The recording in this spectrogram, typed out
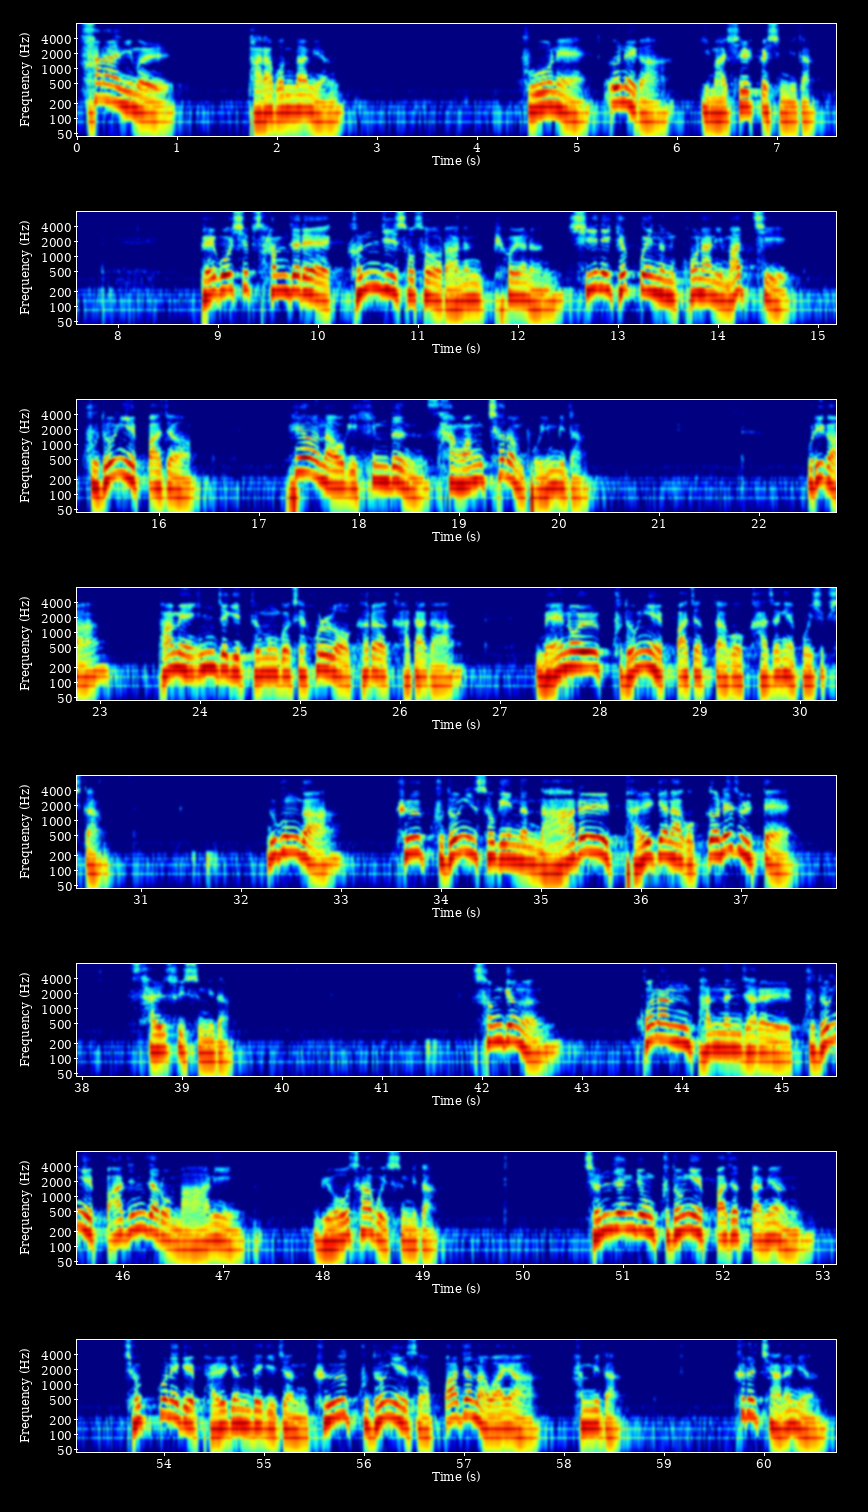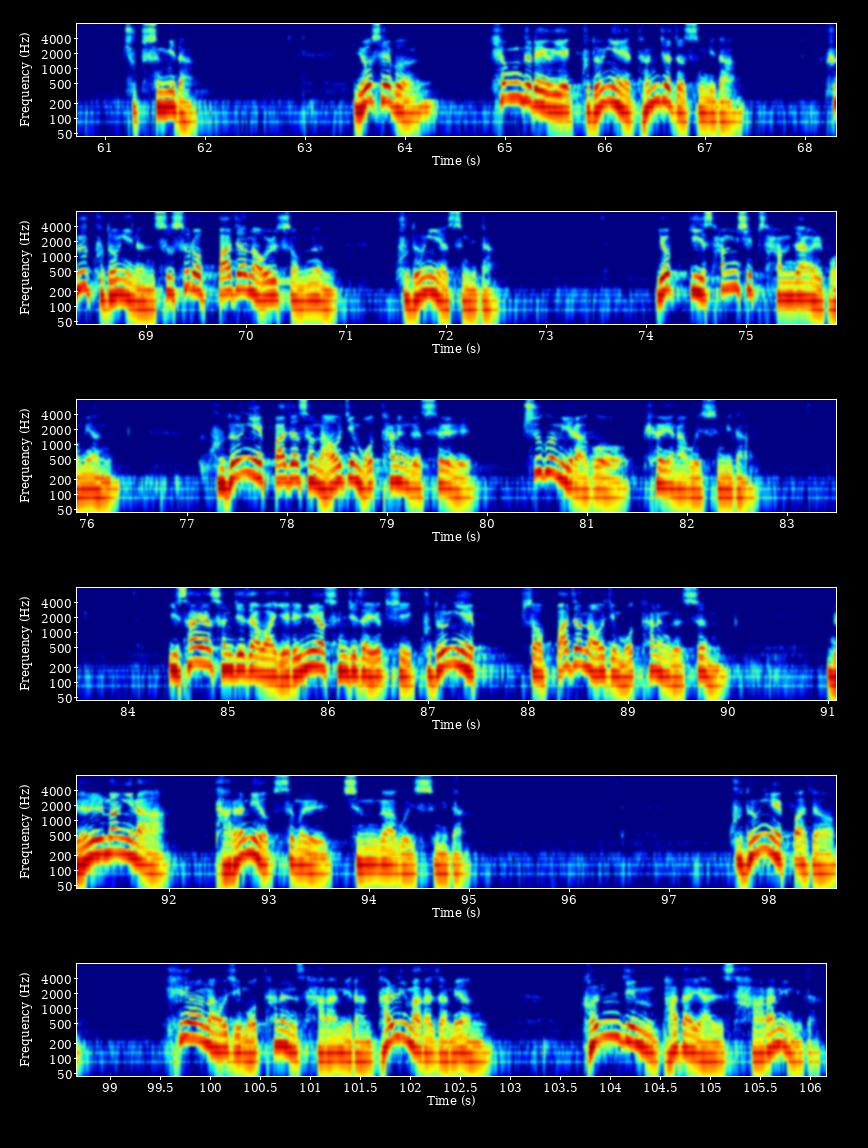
하나님을 바라본다면 구원의 은혜가 임하실 것입니다. 153절의 건지소서라는 표현은 시인이 겪고 있는 고난이 마치 구덩이에 빠져 헤어나오기 힘든 상황처럼 보입니다. 우리가 밤에 인적이 드문 곳에 홀로 걸어가다가 맨홀 구덩이에 빠졌다고 가정해 보십시다. 누군가 그 구덩이 속에 있는 나를 발견하고 꺼내줄 때 살 수 있습니다. 성경은 고난 받는 자를 구덩이에 빠진 자로 많이 묘사하고 있습니다. 전쟁 중 구덩이에 빠졌다면 적군에게 발견되기 전 그 구덩이에서 빠져나와야 합니다. 그렇지 않으면 죽습니다. 요셉은 형들에 의해 구덩이에 던져졌습니다. 그 구덩이는 스스로 빠져나올 수 없는 구덩이였습니다. 엽기 33장을 보면 구덩이에 빠져서 나오지 못하는 것을 죽음이라고 표현하고 있습니다. 이사야 선지자와 예레미야 선지자 역시 구덩이에서 빠져나오지 못하는 것은 멸망이나 다름이 없음을 증거하고 있습니다. 구덩이에 빠져 헤어나오지 못하는 사람이란 달리 말하자면 건짐 받아야 할 사람입니다.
